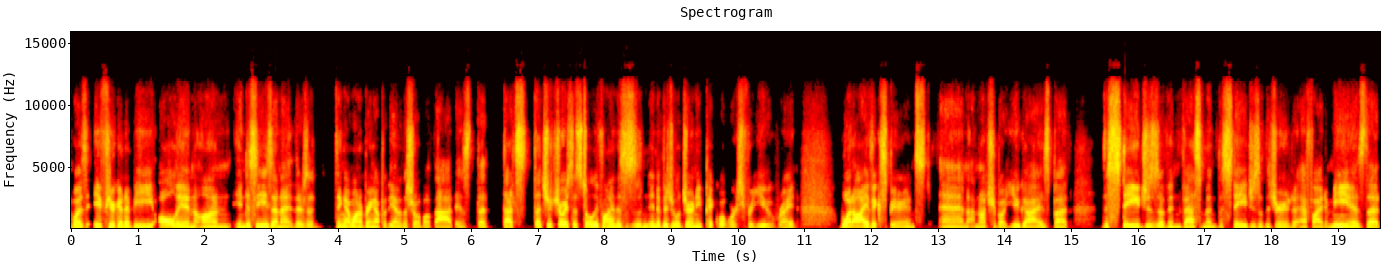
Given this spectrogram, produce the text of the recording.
was if you're going to be all in on indices, and I, there's a thing I want to bring up at the end of the show about that is that that's that's your choice. That's totally fine. This is an individual journey. Pick what works for you, right? What I've experienced, and I'm not sure about you guys, but the stages of investment, the stages of the journey to FI to me is that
